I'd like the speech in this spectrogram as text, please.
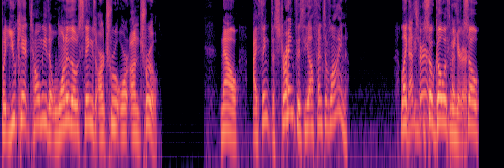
But you can't tell me that one of those things are true or untrue. Now, I think the strength is the offensive line. Like, so go with me here. Fair. So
